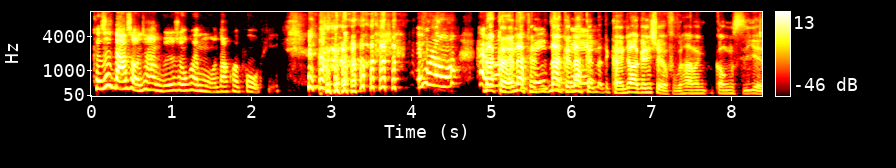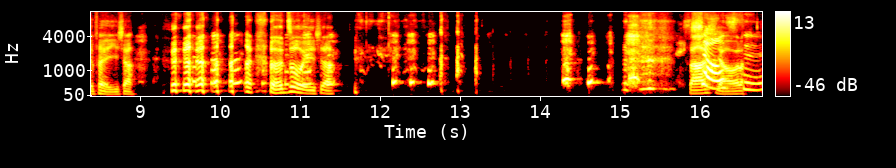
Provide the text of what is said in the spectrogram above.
可是打手枪不是说会磨到快破皮，还不能？那可能那可那可那可能可能就要跟雪芙他们公司业配一下，合作一下。笑死！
